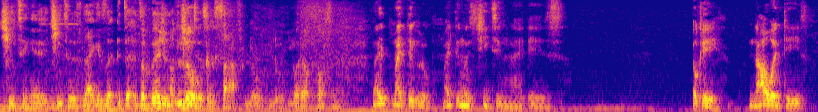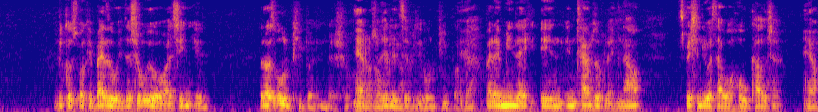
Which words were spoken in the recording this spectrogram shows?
cheating? Uh, cheaters, like it's a it's a it's a version of Look. cheaters in South Africa. Look, look, look. What are your thoughts on? My my thing look, my thing with cheating right, is okay, nowadays because okay, by the way, the show we were watching it there was old people in the show. Yeah, it was old people. relatively old people. Yeah. But I mean like in in terms of like now, especially with our whole culture, Yeah,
